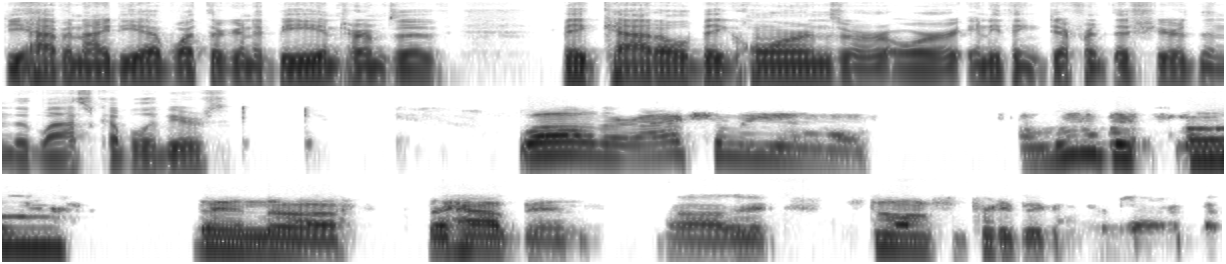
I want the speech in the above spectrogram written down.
do you have an idea of what they're going to be in terms of big cattle, big horns, or or anything different this year than the last couple of years? Well, they're actually uh, a little bit smaller than uh, they have been. Uh, they still have some pretty big horns on them,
